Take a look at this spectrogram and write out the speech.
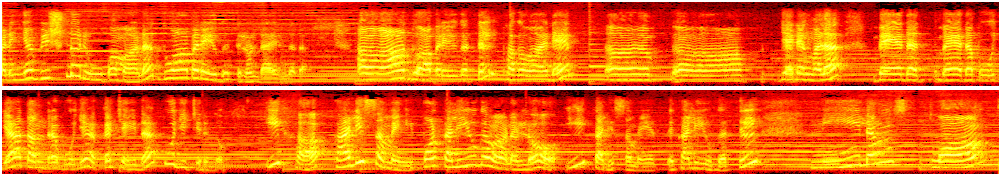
അണിഞ്ഞ വിഷ്ണു രൂപമാണ് ദ്വാപര യുഗത്തിൽ ഉണ്ടായിരുന്നത് ആ ദ്വാപരയുഗത്തിൽ ദ്വാപര യുഗത്തിൽ ഭഗവാനെ ജനങ്ങൾ വേദ വേദപൂജ തന്ത്രപൂജ ഒക്കെ ചെയ്ത് പൂജിച്ചിരുന്നു. ഇഹ കലിസമയം ഇപ്പോൾ കലിയുഗമാണല്ലോ ഈ കലിസമയത്ത് കലിയുഗത്തിൽ നീലം ത്വാം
